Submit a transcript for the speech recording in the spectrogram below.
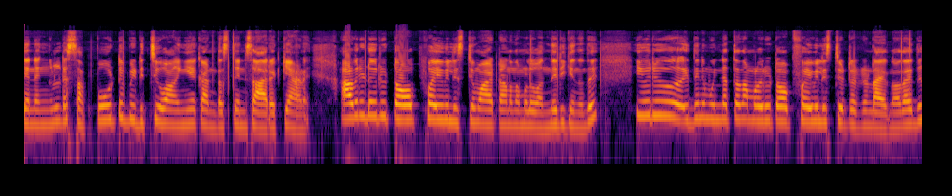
ജനങ്ങളുടെ സപ്പോർട്ട് പിടിച്ചു വാങ്ങിയ കണ്ടസ്റ്റൻസ് ആരൊക്കെയാണ്? അവരുടെ ഒരു ടോപ്പ് ഫൈവ് ലിസ്റ്റുമായിട്ടാണ് നമ്മൾ വന്നിരിക്കുന്നത്. ഈ ഒരു ഇതിന് മുന്നത്തെ നമ്മളൊരു ടോപ്പ് ഫൈവ് ലിസ്റ്റ് ഇട്ടിട്ടുണ്ടായിരുന്നു. അതായത്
